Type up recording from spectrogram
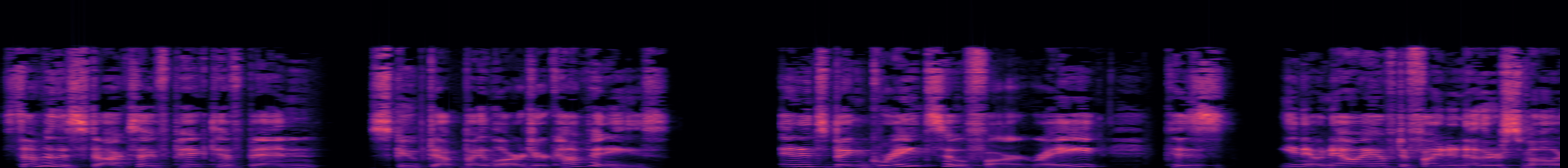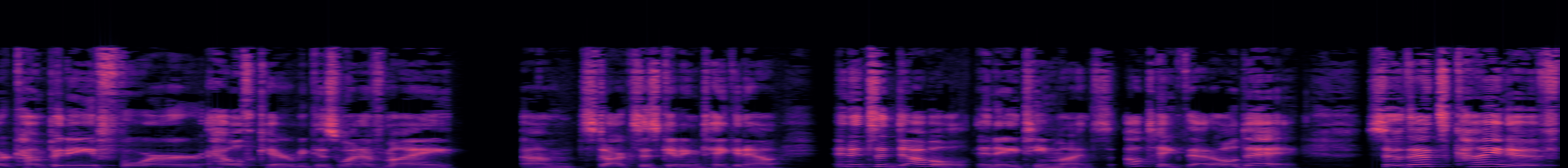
some of the stocks I've picked have been scooped up by larger companies. And it's been great so far, right? Because, you know, now I have to find another smaller company for healthcare because one of my um, stocks is getting taken out and it's a double in 18 months. I'll take that all day. So that's kind of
